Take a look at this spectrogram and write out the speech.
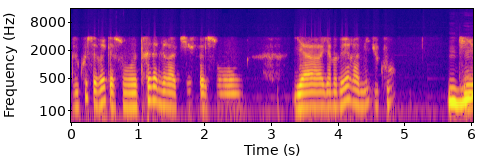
du coup, c'est vrai qu'elles sont très admiratives. Elles sont. Il y a, y a ma meilleure amie, du coup, qui,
